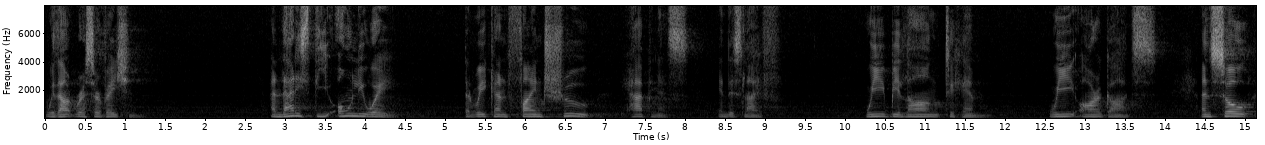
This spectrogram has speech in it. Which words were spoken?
without reservation. And that is the only way that we can find true happiness in this life. We belong to Him, we are God's. And so,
